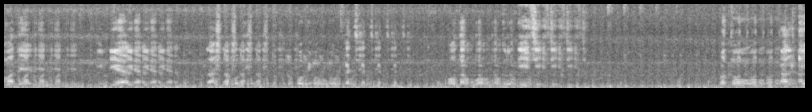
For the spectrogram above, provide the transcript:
আমাদের ইন্ডিয়ার রাষ্ট্রপতি। দ্রৌপদী কাছে পদত্যাগপত্র দিয়েছি গত কালকে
